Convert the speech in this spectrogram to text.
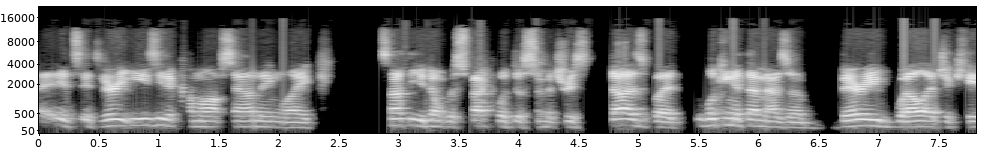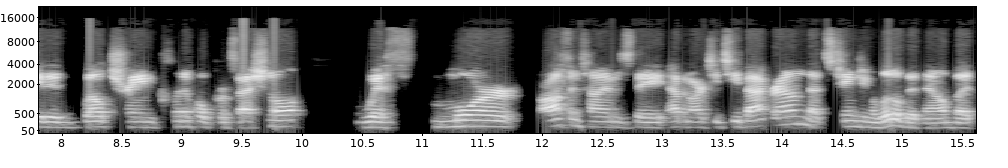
It's it's very easy to come off sounding like it's not that you don't respect what dosimetry does, but looking at them as a very well educated, well trained clinical professional with more oftentimes they have an RTT background that's changing a little bit now, but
